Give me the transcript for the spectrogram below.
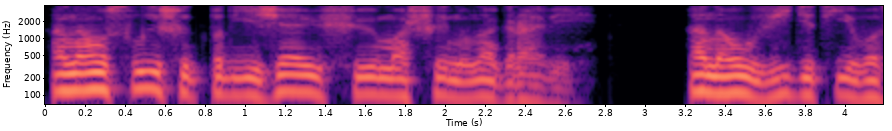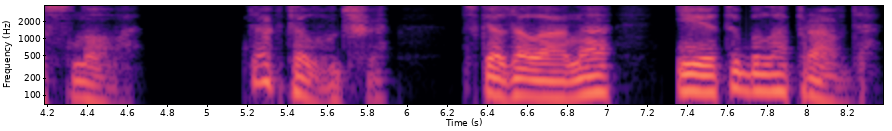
Она услышит подъезжающую машину на гравии. Она увидит его снова. «Так-то лучше», — сказала она, и это была правда.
